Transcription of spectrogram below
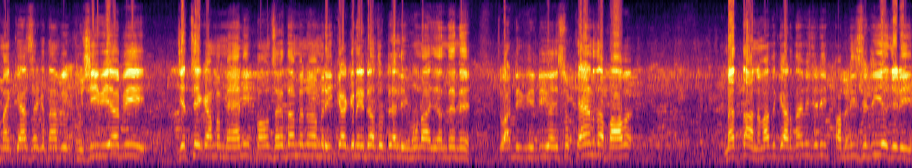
ਮੈਂ ਕਹਿ ਸਕਦਾ ਵੀ ਖੁਸ਼ੀ ਵੀ ਆ ਵੀ ਜਿੱਥੇ ਕੰਮ ਮੈਂ ਨਹੀਂ ਪਹੁੰਚ ਸਕਦਾ, ਮੈਨੂੰ ਅਮਰੀਕਾ, ਕੈਨੇਡਾ ਤੋਂ ਟੈਲੀਫੋਨ ਆ ਜਾਂਦੇ ਨੇ। ਤੁਹਾਡੀ ਵੀਡੀਓ ਇਸ ਸੋ ਕਹਿਣ ਦਾ ਭਾਵ ਮੈਂ ਧੰਨਵਾਦ ਕਰਦਾ ਵੀ ਜਿਹੜੀ ਪਬਲਿਸਿਟੀ ਹੈ ਜਿਹੜੀ,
